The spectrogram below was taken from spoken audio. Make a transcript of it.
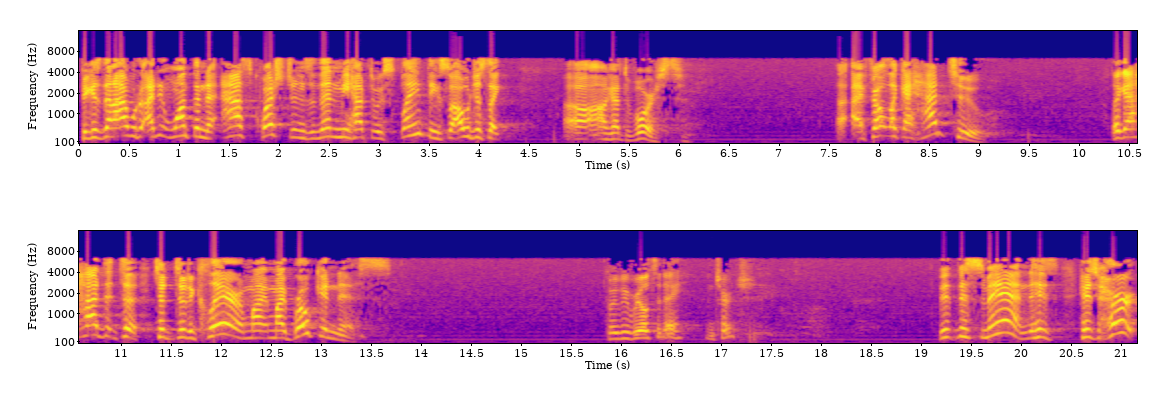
Because then I, would, I didn't want them to ask questions and then me have to explain things. So I would just like, oh, I got divorced. I felt like I had to. Like I had to, to, to, to declare my, my brokenness. Can we be real today in church? This man, his, his hurt,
